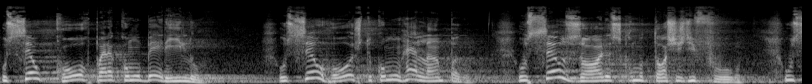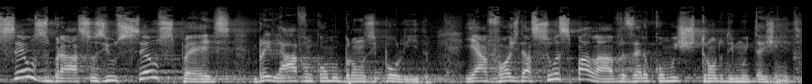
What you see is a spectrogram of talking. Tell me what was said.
O seu corpo era como berilo, o seu rosto como um relâmpago, os seus olhos como tochas de fogo, os seus braços e os seus pés brilhavam como bronze polido, e a voz das suas palavras era como o estrondo de muita gente.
